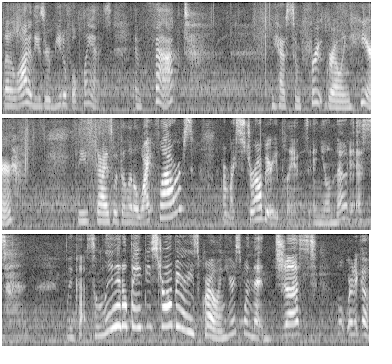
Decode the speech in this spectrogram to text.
but a lot of these are beautiful plants. In fact, we have some fruit growing here. These guys with the little white flowers are my strawberry plants, and you'll notice we've got some little baby strawberries growing. Here's one that just, oh, where'd it go?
